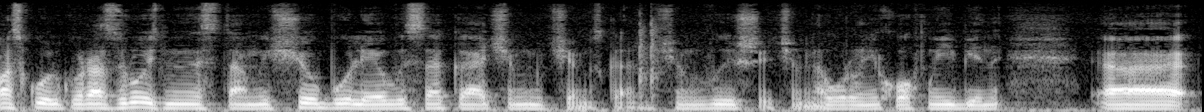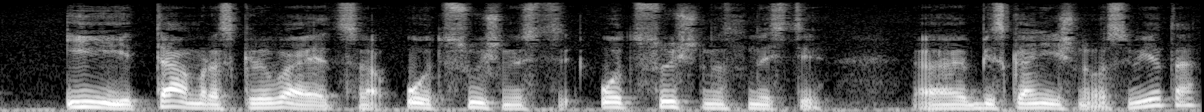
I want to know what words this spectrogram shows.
поскольку разрозненность там еще более высока, чем, чем, скажем, чем выше, чем на уровне хохмы и бины. Э, и там раскрывается от сущности, от сущностности э, бесконечного света,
